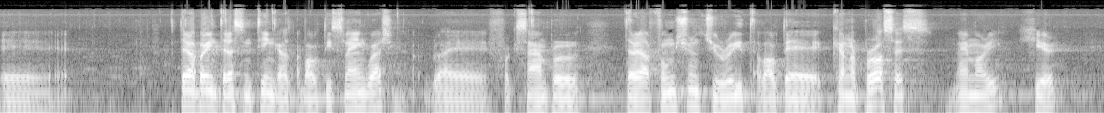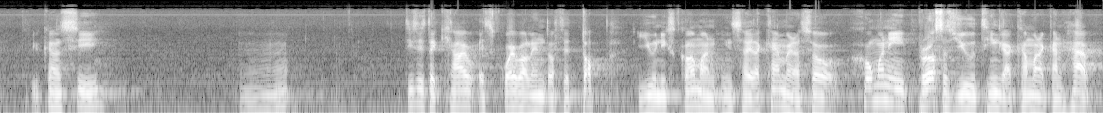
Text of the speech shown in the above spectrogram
there are very interesting things about this language. for example, there are functions you read about the kernel process memory here. You can see uh, this is the equivalent of the top Unix command inside a camera. So how many processes you think a camera can have?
